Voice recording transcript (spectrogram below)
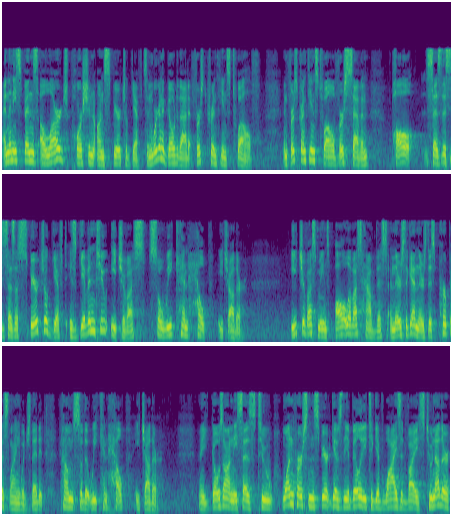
And then he spends a large portion on spiritual gifts. And we're going to go to that at 1 Corinthians 12. In 1 Corinthians 12, verse 7, Paul says this. He says, A spiritual gift is given to each of us so we can help each other. Each of us means all of us have this. And there's, again, there's this purpose language that it comes so that we can help each other. And he goes on and he says, To one person, the Spirit gives the ability to give wise advice. To another,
